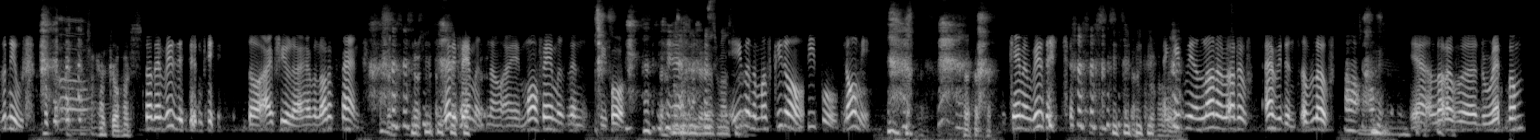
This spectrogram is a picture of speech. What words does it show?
good news. Oh gosh. So they visited me. So I feel I have a lot of fans. Very famous now. I am more famous than before. Yes, Master. Even the mosquito people know me. Came and visit and give me a lot, a lot of evidence of love. Oh. Yeah, a lot of uh, the red bumps.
